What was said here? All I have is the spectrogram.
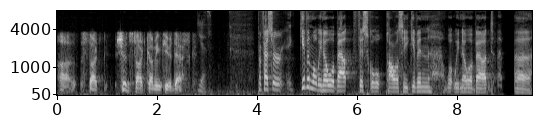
uh, start should start coming to your desk. Yes. Professor, given what we know about fiscal policy, given what we know about uh,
